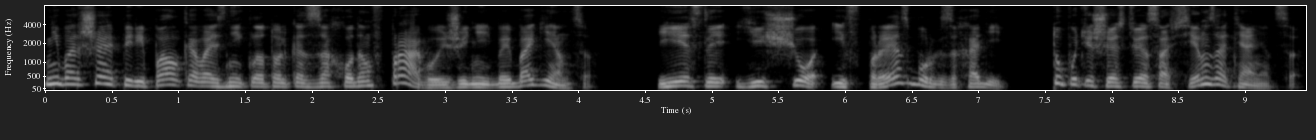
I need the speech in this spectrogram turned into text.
Небольшая перепалка возникла только с заходом в Прагу и женитьбой богенцев. Если еще и в Пресбург заходить, то путешествие совсем затянется.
